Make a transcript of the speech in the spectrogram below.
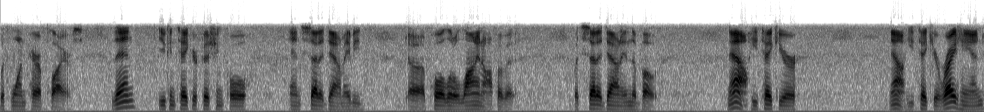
with one pair of pliers. Then you can take your fishing pole and set it down, maybe uh, pull a little line off of it, but set it down in the boat. Now you take your now you take your right hand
